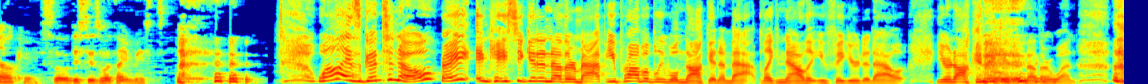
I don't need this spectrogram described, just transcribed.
Okay. So this is what I missed. Well, it's good to know, right? In case you get another map, you probably will not get a map. Like now that you figured it out, you're not going to get another one. okay.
